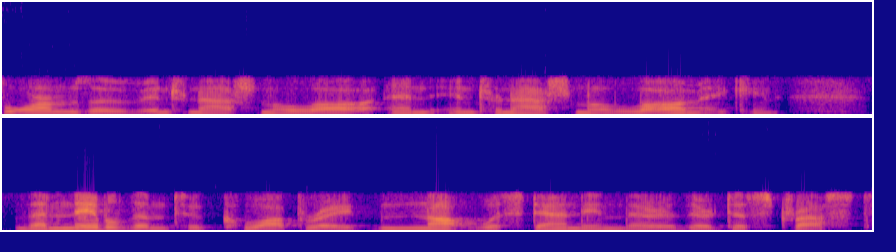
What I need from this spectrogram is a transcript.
forms of international law and international lawmaking that enable them to cooperate notwithstanding their, their distrust.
